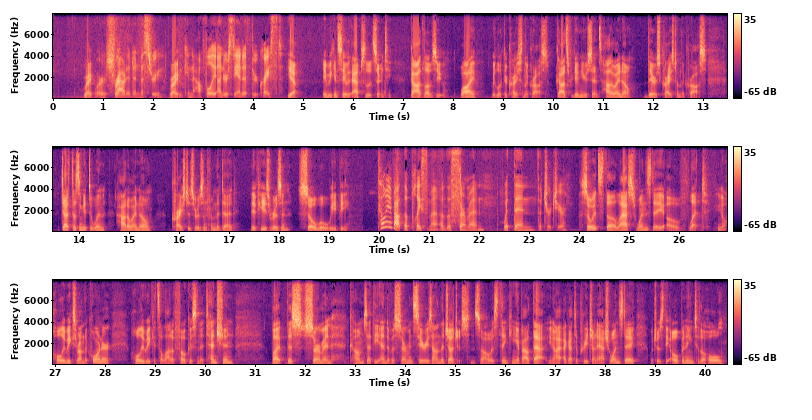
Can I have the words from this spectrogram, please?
Right. or shrouded in mystery. Right. We can now fully understand it through Christ. Yeah. And we can say with absolute certainty, God loves you. Why? We look at Christ on the cross. God's forgiven your sins. How do I know? There's Christ on the cross. Death doesn't get to win. How do I know? Christ is risen from the dead. If he's risen, so will we be. Tell me about the placement of the sermon within the church year. So it's the last Wednesday of Lent. You know, Holy Week's around the corner. Holy Week gets a lot of focus and attention. But this sermon comes at the end of a sermon series on the judges. And so I was thinking about that. You know, I, I got to preach on Ash Wednesday, which was the opening to the whole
